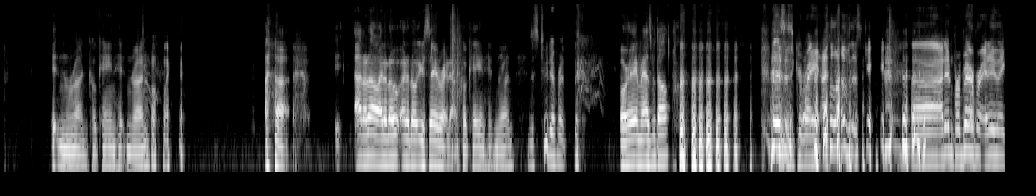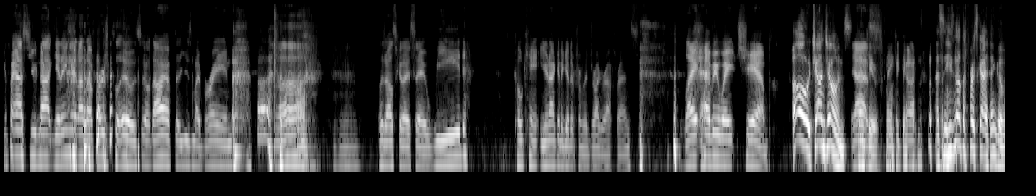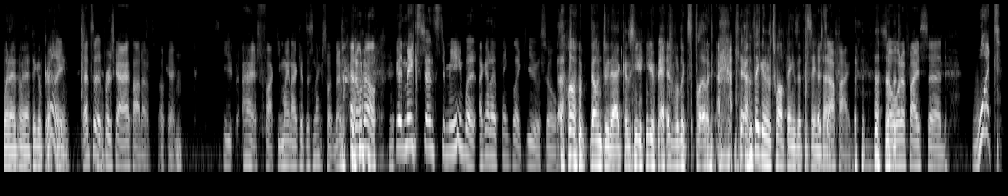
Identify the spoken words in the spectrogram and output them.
Hit and run. Cocaine. Hit and run. Oh my Uh, I don't know. I don't know. I don't know what you're saying right now. Cocaine, hit and run, just two different. Or a Masvidal. This is great. I love this game. Uh, I didn't prepare for anything past you not getting it on the first clue, so now I have to use my brain. Uh, what else could I say? Weed, cocaine. You're not gonna get it from the drug reference. Light heavyweight champ. oh, Jon Jones. Yes. Thank you. Oh Thank my you. Thank you. He's not the first guy I think of when I when I think of Really? That's the Yeah. first guy I thought of. Okay. Hmm. You, fuck, you might not get this next one then. I don't know. it makes sense to me, but I gotta think like you. So Oh, don't do that because you, your head will explode. I'm thinking of 12 things at the same it's time. not fine. So what if I said, "What?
